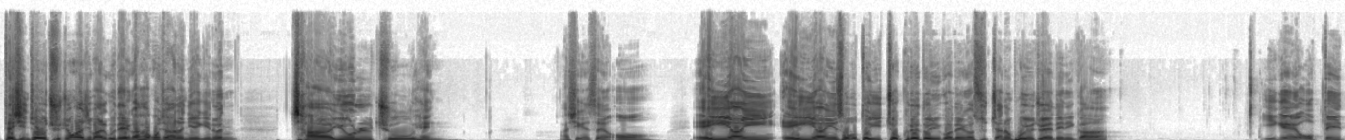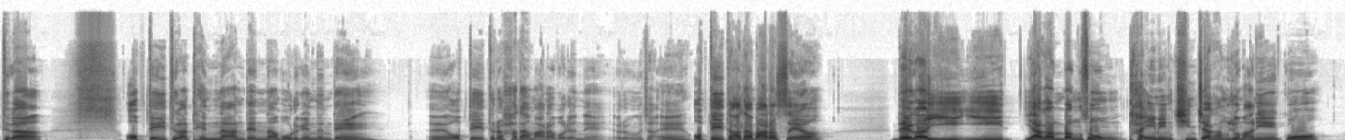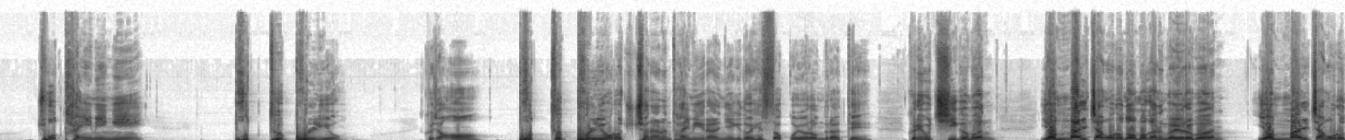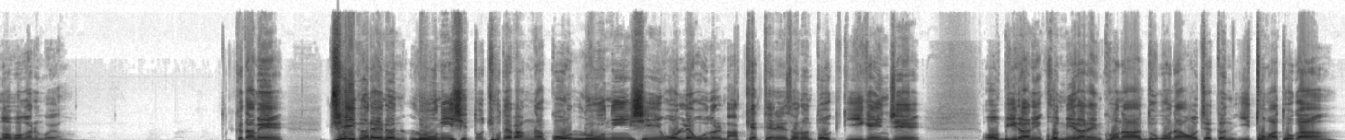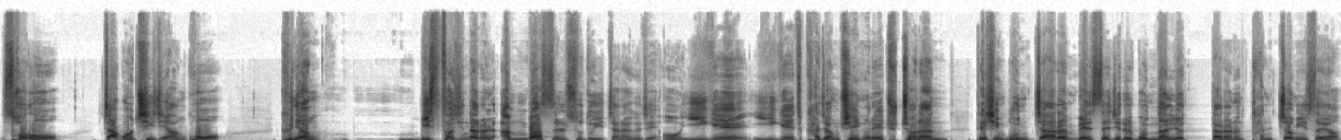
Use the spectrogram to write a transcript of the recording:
대신 저 추종하지 말고 내가 하고자 하는 얘기는 자율주행. 아시겠어요? 어. AI, AI서부터 이쪽, 그래도 이거 내가 숫자는 보여줘야 되니까. 이게 업데이트가, 업데이트가 됐나 안 됐나 모르겠는데, 예, 업데이트를 하다 말아버렸네. 여러분, 그죠? 예, 업데이트 하다 말았어요. 내가 이, 이 야간 방송 타이밍 진짜 강조 많이 했고, 조 타이밍이 포트폴리오. 그죠? 어. 포트폴리오로 추천하는 타이밍이라는 얘기도 했었고, 여러분들한테. 그리고 지금은 연말장으로 넘어가는 거예요, 여러분. 연말장으로 넘어가는 거예요. 그 다음에 최근에는 루닛이 또 초대박 났고 루닛이 원래 오늘 마켓텐에서는 또 이게 이제 어 미란이 권미란 앵커나 누구나 어쨌든 이 토마토가 서로 짜고 치지 않고 그냥 미스터 진단을 안 봤을 수도 있잖아, 그지? 어 이게 이게 가장 최근에 추천한 대신 문자를 메시지를 못 날렸다라는 단점이 있어요.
